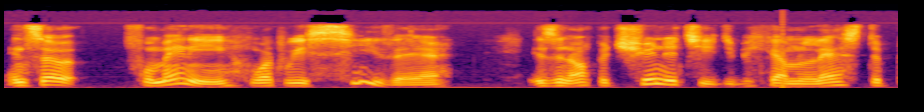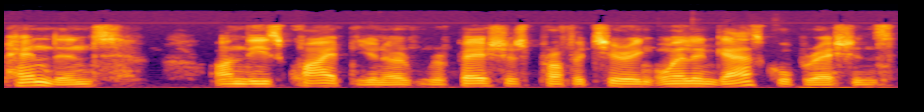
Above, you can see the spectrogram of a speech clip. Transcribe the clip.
And so for many, what we see there is an opportunity to become less dependent on these quite, you know, rapacious profiteering oil and gas corporations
